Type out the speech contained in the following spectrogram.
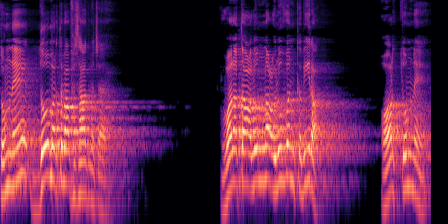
تم نے دو مرتبہ فساد مچایا۔ والا تعلوم علوم کبیرہ اور تم نے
